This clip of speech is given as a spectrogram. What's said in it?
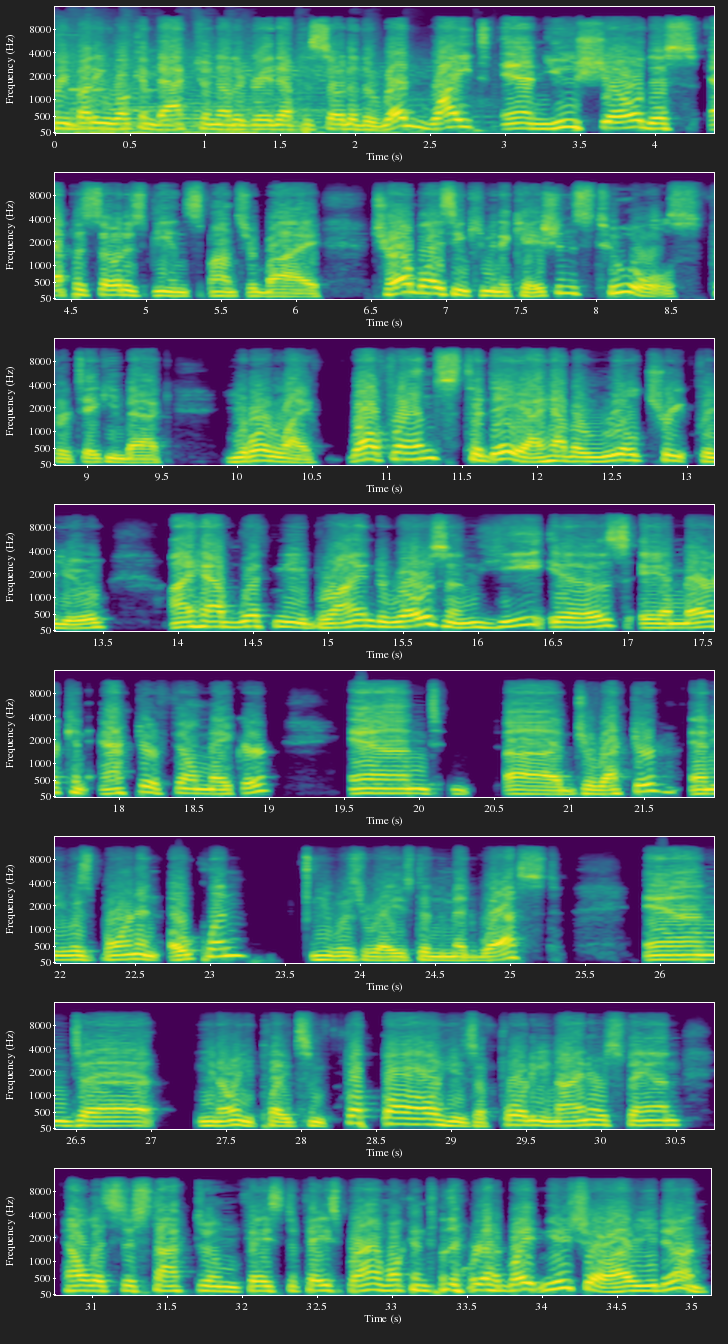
Everybody, welcome back to another great episode of the Red, White, and You Show. This episode is being sponsored by Trailblazing Communications Tools for taking back your life. Well, friends, today I have a real treat for you. I have with me Brian DeRozan. He is a American actor, filmmaker, and uh, director, and he was born in Oakland. He was raised in the Midwest, and uh, you know, he played some football. He's a 49ers fan. Hell, let's just talk to him face to face. Brian, welcome to the Red White News Show. How are you doing?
